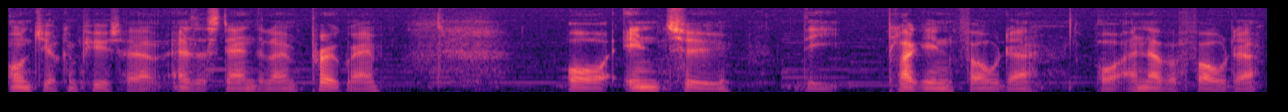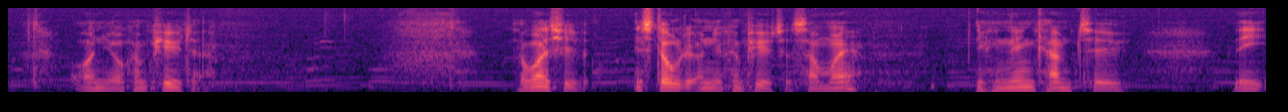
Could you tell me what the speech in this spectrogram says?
onto your computer as a standalone program or into the plugin folder or another folder on your computer. So once you've installed it on your computer somewhere, you can then come to the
